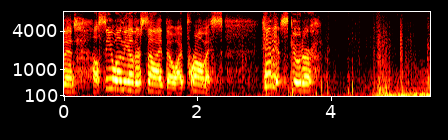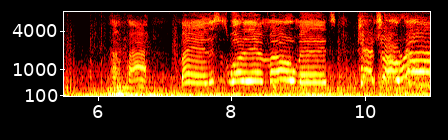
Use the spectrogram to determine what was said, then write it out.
Accident. I'll see you on the other side, though, I promise. Hit it, Scooter. Man, this is one of them moments. Catch a ride!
